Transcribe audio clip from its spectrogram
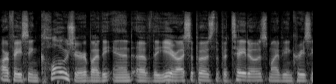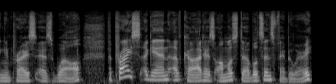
are facing closure by the end of the year. I suppose the potatoes might be increasing in price as well. The price, again, of cod has almost doubled since February,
